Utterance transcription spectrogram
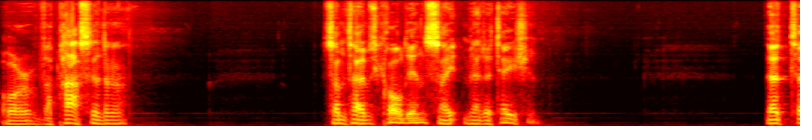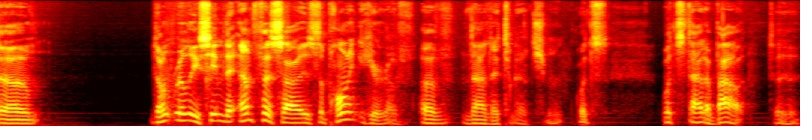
or vipassana, sometimes called insight meditation, that uh, don't really seem to emphasize the point here of, of non-attachment. What's what's that about to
